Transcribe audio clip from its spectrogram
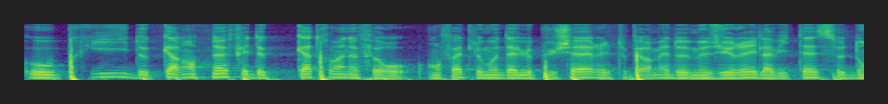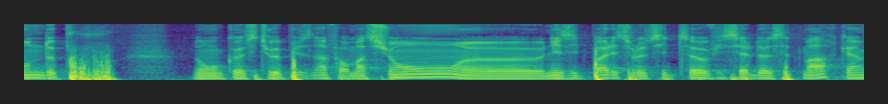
au prix de 49 et de 89 euros. En fait, le modèle le plus cher, il te permet de mesurer la vitesse d'onde de pouls. Donc, euh, si tu veux plus d'informations, euh, n'hésite pas à aller sur le site officiel de cette marque, hein,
